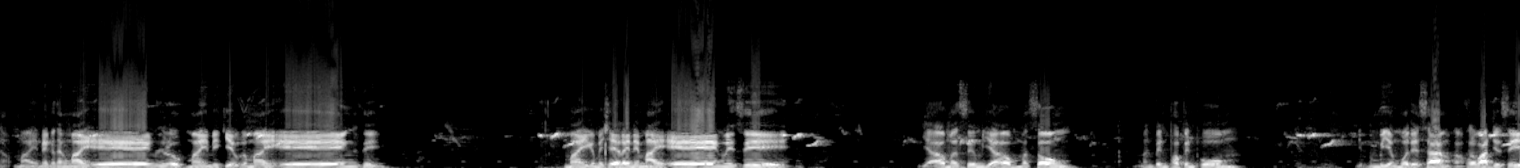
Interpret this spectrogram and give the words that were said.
นะไม่แม้กระทั่งไม่เองลูกไม่ไม่เกี่ยวกับไม่เองสิไม่ก็ไม่ใช่อะไรในไม่เองเลยสิอย่าเอามาซึมอย่าเอามาทรง มันเป็นพ่อเป็นภูมิอย่ามันอย่ามัวแต่สร้างของสารวัตรอยู่สิ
